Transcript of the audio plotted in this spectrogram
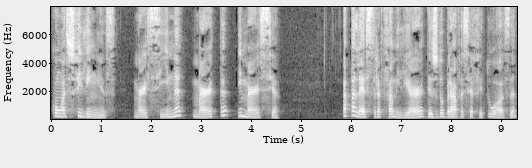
com as filhinhas Marcina, Marta e Márcia. A palestra familiar desdobrava-se afetuosa,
